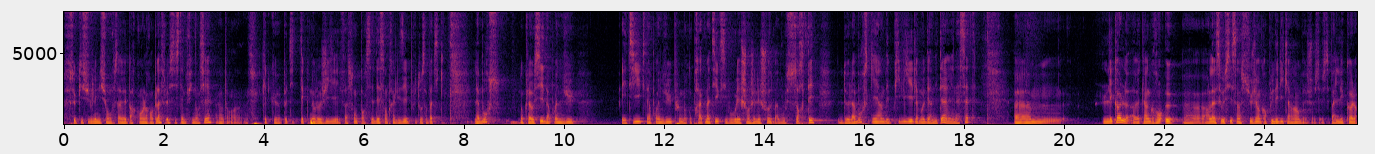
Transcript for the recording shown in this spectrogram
ceux qui suivent l'émission, vous savez par quoi on le remplace, le système financier, hein, euh, quelques petites technologies et façons de penser décentralisées plutôt sympathiques. La bourse, donc là aussi, d'un point de vue éthique, d'un point de vue plus pragmatique, si vous voulez changer les choses, bah, vous sortez de la bourse, qui est un des piliers de la modernité, il y en a sept. Euh, l'école avec un grand E. Euh, alors là, c'est aussi c'est un sujet encore plus délicat. Hein. Je ne sais pas l'école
